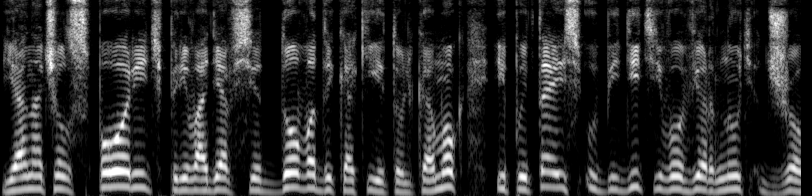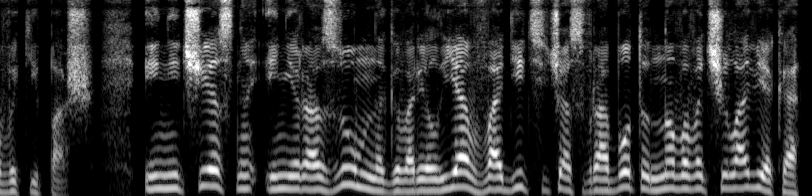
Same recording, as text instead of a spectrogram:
я начал спорить, приводя все доводы, какие только мог, и пытаясь убедить его вернуть Джо в экипаж. И нечестно и неразумно, говорил я, вводить сейчас в работу нового человека,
